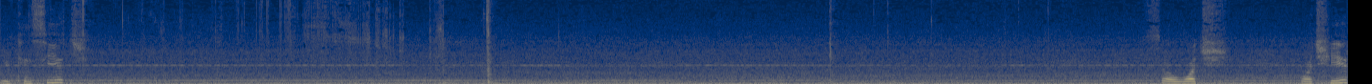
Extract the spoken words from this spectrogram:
you can see it so watch watch here.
